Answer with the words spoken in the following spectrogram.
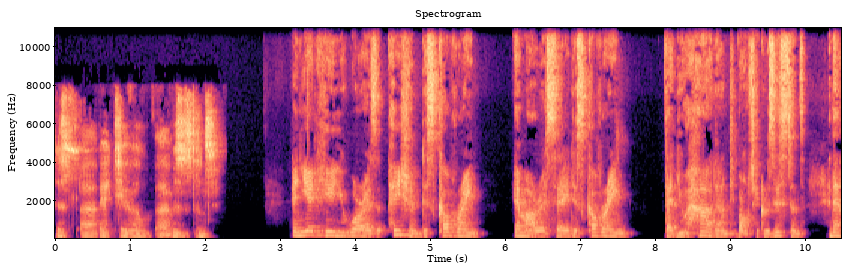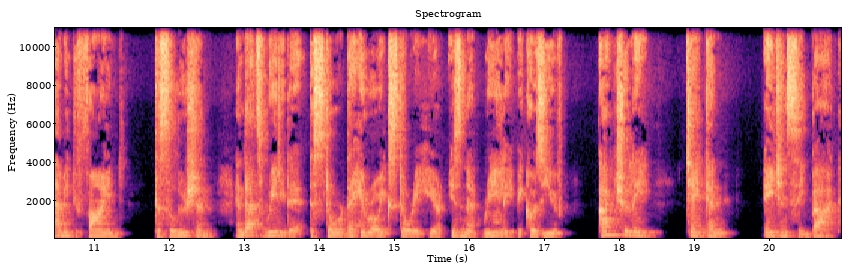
this uh, bacterial uh, resistance. And yet, here you were as a patient discovering MRSA, discovering that you had antibiotic resistance, and then having to find the solution. And that's really the, the story, the heroic story here, isn't it? Really, because you've actually taken agency back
